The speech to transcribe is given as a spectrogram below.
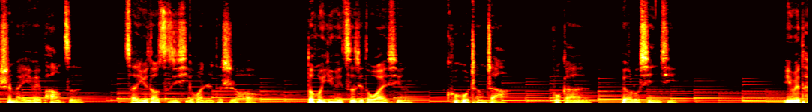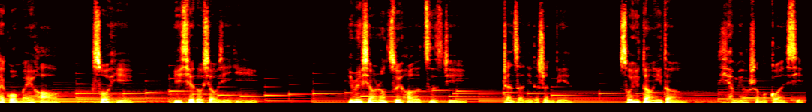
是每一位胖子。”在遇到自己喜欢人的时候，都会因为自己的外形苦苦挣扎，不敢表露心迹。因为太过美好，所以一切都小心翼翼。因为想让最好的自己站在你的身边，所以等一等也没有什么关系。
